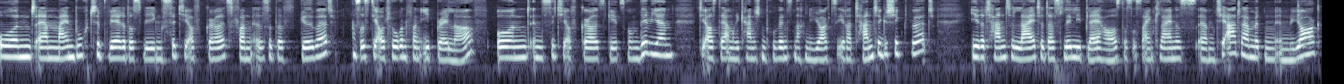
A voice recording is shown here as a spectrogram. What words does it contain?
Und ähm, mein Buchtipp wäre deswegen City of Girls von Elizabeth Gilbert. Es ist die Autorin von Eat, Bray, Love. Und in City of Girls geht es um Vivian, die aus der amerikanischen Provinz nach New York zu ihrer Tante geschickt wird. Ihre Tante leitet das Lily Playhouse. Das ist ein kleines ähm, Theater mitten in New York.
